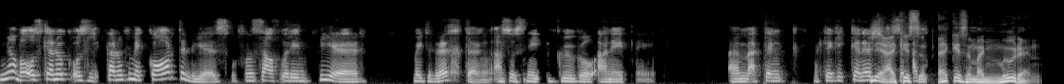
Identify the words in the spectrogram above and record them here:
Ja, maar ons kan ook ons kan ook nie met kaarte lees of onsself orienteer met rigting as ons nie Google aan het nie. Ehm um, ek dink ek dink die kinders Nee, ek is as- ek is in my moeder in.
